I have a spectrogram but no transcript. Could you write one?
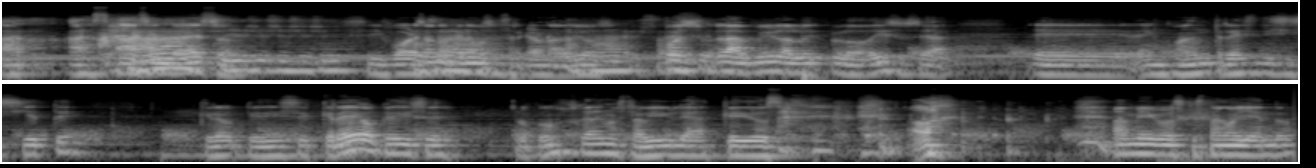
a- a- Ajá, haciendo eso. Sí, sí, sí, sí. sí. Sí, por eso O no sea, queremos acercarnos a Dios. ajá. Pues la Biblia lo, lo dice, o sea, eh, en Juan 3:17, creo que dice, creo que dice, lo podemos buscar en nuestra Biblia, queridos ah, amigos que están oyendo,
